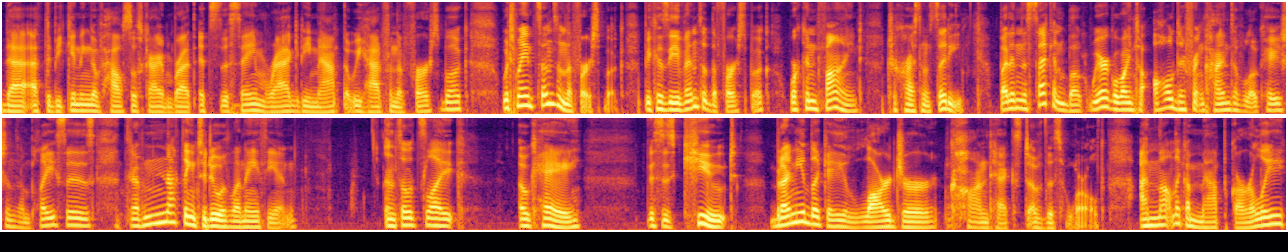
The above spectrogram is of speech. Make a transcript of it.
that at the beginning of House of Sky and Breath, it's the same raggedy map that we had from the first book, which made sense in the first book because the events of the first book were confined to Crescent City. But in the second book, we are going to all different kinds of locations and places that have nothing to do with Lunathion. And so it's like, okay, this is cute, but I need like a larger context of this world. I'm not like a map girly,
